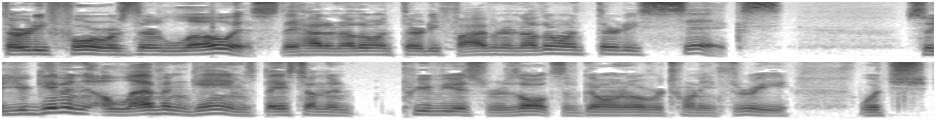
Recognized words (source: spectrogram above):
34 was their lowest. They had another one 35 and another one 36. So you're given 11 games based on the previous results of going over 23, which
